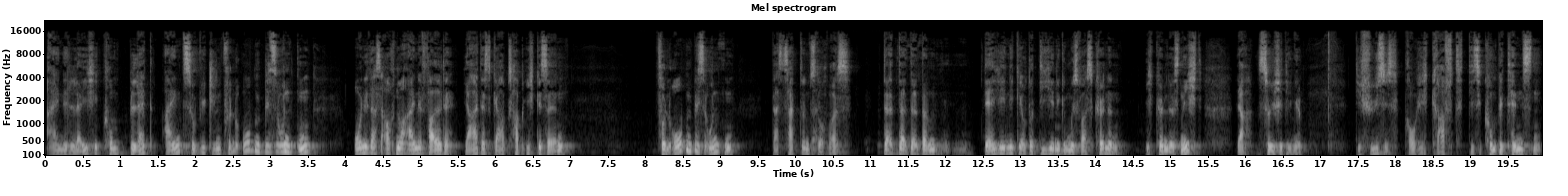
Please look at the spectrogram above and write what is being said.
eine Leiche komplett einzuwickeln, von oben bis unten, ohne dass auch nur eine Falte. Ja, das gab's, habe ich gesehen. Von oben bis unten. Das sagt uns doch was. Da, da, da, derjenige oder diejenige muss was können. Ich könnte es nicht. Ja, solche Dinge. Die Physis, brauche ich Kraft, diese Kompetenzen.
